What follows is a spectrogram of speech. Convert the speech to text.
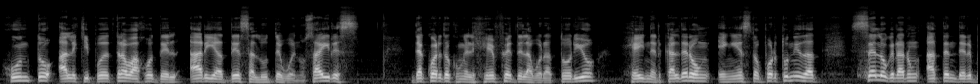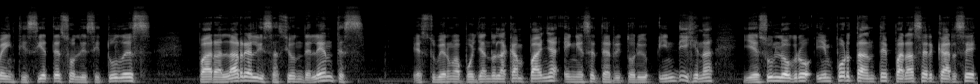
junto al equipo de trabajo del área de salud de Buenos Aires. De acuerdo con el jefe de laboratorio, Heiner Calderón, en esta oportunidad se lograron atender 27 solicitudes para la realización de lentes estuvieron apoyando la campaña en ese territorio indígena y es un logro importante para acercarse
